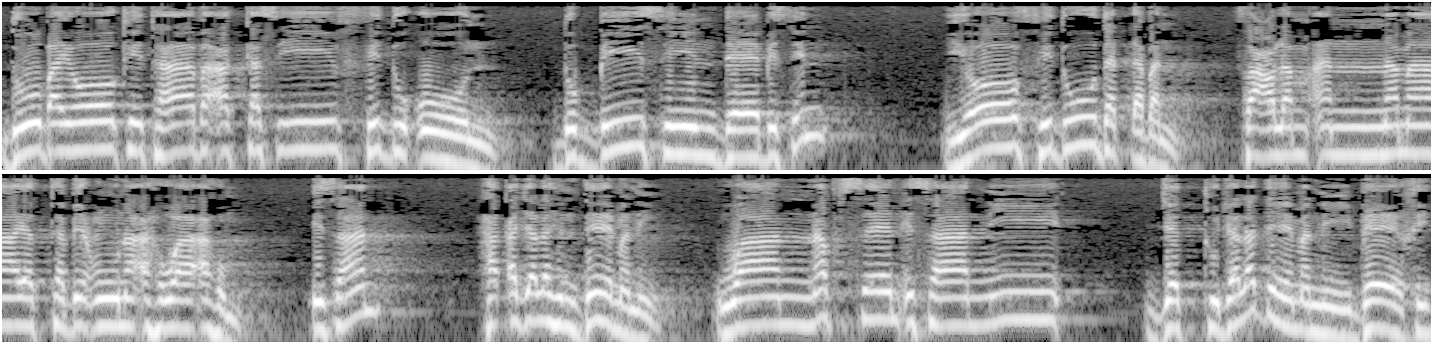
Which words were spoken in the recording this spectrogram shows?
دوب يو كتاب أكسي في دؤون. دبي سين ديبسين. Fiduu dadhaban فاعلم أنما يتبعون أهواءهم. إسان حق جلهن ديمني. والنفسين إساني جت جل ديمني بيخي.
